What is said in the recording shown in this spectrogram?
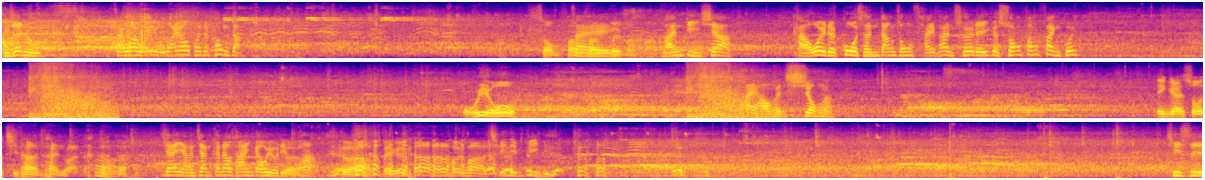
吕正儒在外围有 wide open 的空档，双方犯规吗？篮底下卡位的过程当中，裁判吹了一个双方犯规。哦呦，戴豪很凶啊！应该说其他人太软了。现在杨绛看到他应该会有点怕，对啊，每个人看到他都会怕。麒麟臂。其实。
